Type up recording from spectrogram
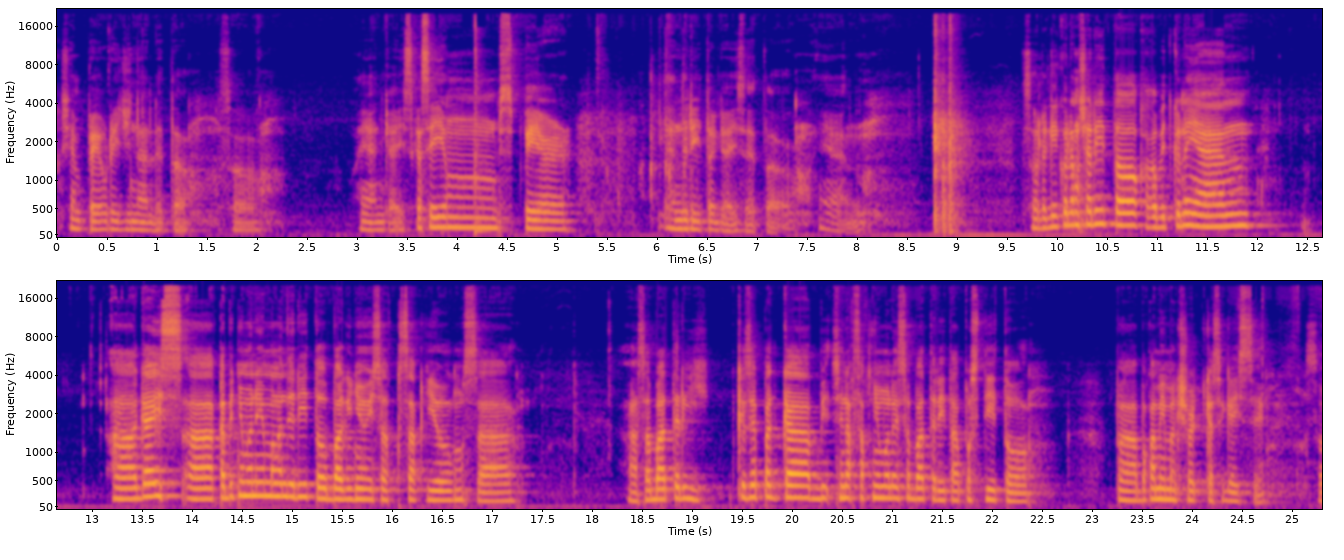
syempre, original ito. So, ayan guys. Kasi yung spare, yan dito guys, ito. Ayan. So, lagay ko lang siya dito. Kakabit ko na yan. Ah, guys, ah, kabit nyo muna yung mga dito bago nyo isaksak yung sa ah, sa battery. Kasi pagka sinaksak nyo muna sa battery tapos dito, pa, baka may mag-short kasi guys eh. So,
